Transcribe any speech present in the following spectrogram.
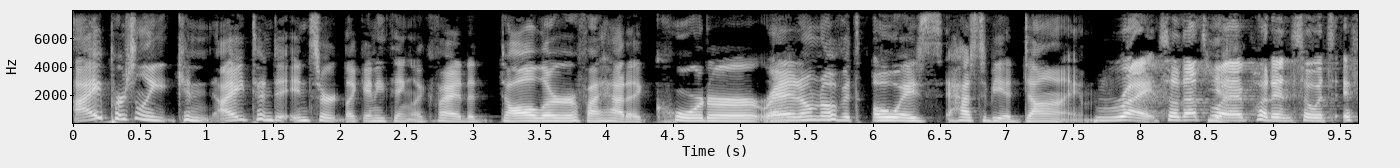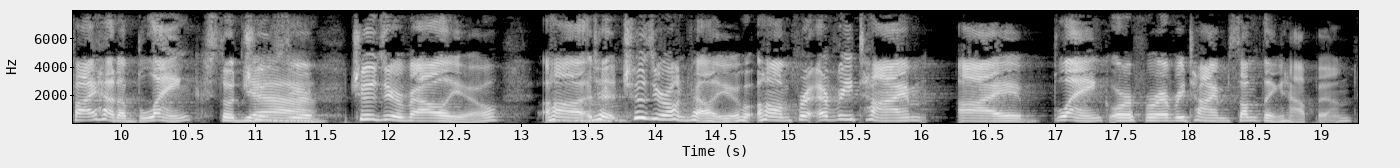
I personally can I tend to insert like anything, like if I had a dollar, if I had a quarter, right? Right. I don't know if it's always has to be a dime. Right. So that's why Yeah. I put in. So it's if I had a blank. So choose Yeah. Mm-hmm. your choose your value. Uh, to choose your own value. Um, for every time I blank, or for every time something happened,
